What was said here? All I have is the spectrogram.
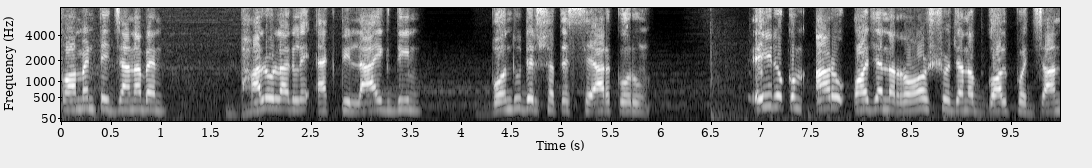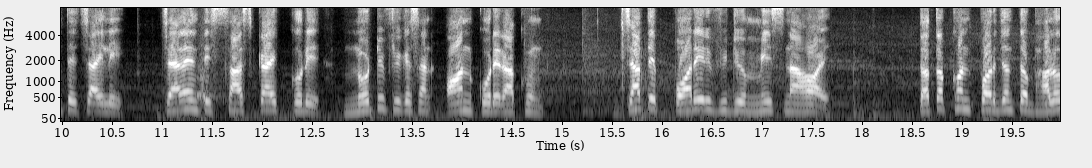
কমেন্টে জানাবেন। ভালো লাগলে একটি লাইক দিন বন্ধুদের সাথে শেয়ার করুন। এই রকম আরও অজানা রহস্যজনক গল্প জানতে চাইলে চ্যানেলটি সাবস্ক্রাইব করে নোটিফিকেশান অন করে রাখুন, যাতে পরের ভিডিও মিস না হয়। ততক্ষণ পর্যন্ত ভালো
